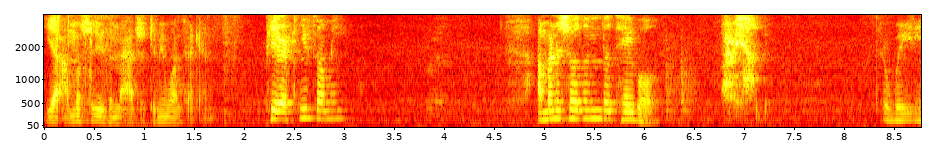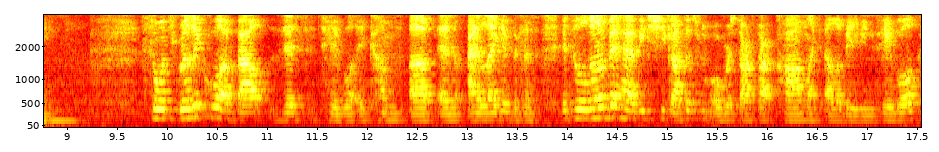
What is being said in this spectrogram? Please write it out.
Yeah, I'm gonna show you the magic. Give me one second. Peter, can you film me? I'm gonna show them the table. Hurry up. They're waiting. So what's really cool about this table, it comes up and I like it because it's a little bit heavy. She got this from Overstock.com, like elevating table.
